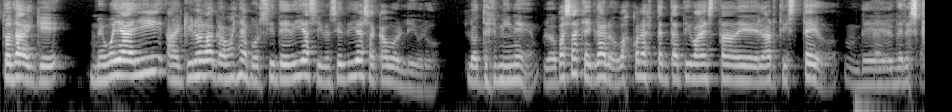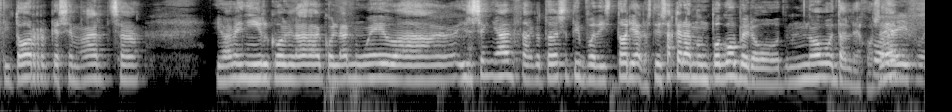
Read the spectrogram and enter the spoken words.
Total, que me voy allí, alquilo la cabaña por siete días y con siete días acabo el libro. Lo terminé. Lo que pasa es que, claro, vas con la expectativa esta del artisteo, de- del escritor que se marcha y va a venir con la, con la nueva enseñanza, con todo ese tipo de historia. Lo estoy exagerando un poco, pero no voy tan lejos, Por ¿eh? ahí fue,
